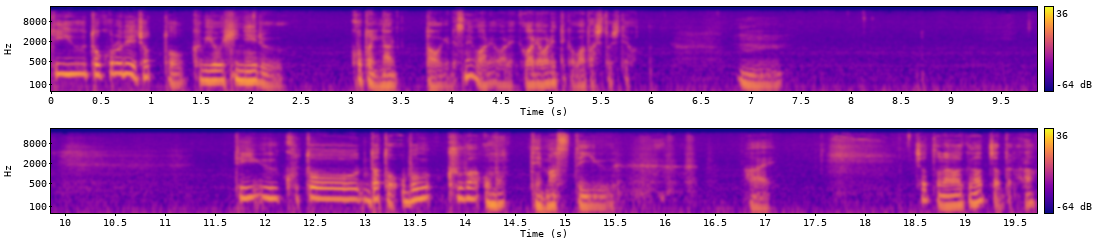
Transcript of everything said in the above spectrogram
ていうところでちょっと首をひねることになったわけですね。我々我々っていうか私としては。うん。っていうことだと僕は思ってますっていう。はい。ちょっと長くなっちゃったかな。よ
